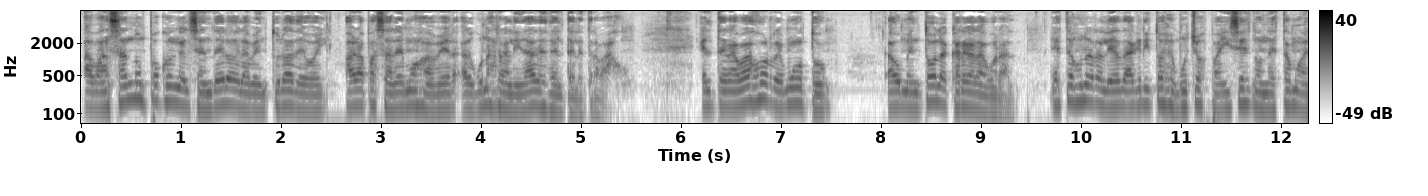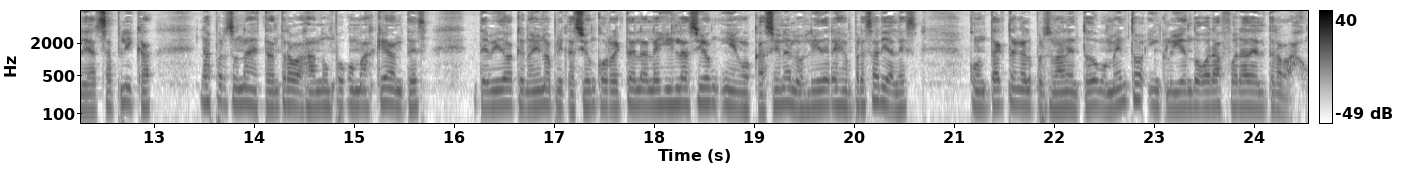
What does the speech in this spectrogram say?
Avanzando un poco en el sendero de la aventura de hoy, ahora pasaremos a ver algunas realidades del teletrabajo. El trabajo remoto aumentó la carga laboral. Esta es una realidad a gritos en muchos países donde esta modalidad se aplica. Las personas están trabajando un poco más que antes debido a que no hay una aplicación correcta de la legislación y en ocasiones los líderes empresariales contactan al personal en todo momento, incluyendo horas fuera del trabajo.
